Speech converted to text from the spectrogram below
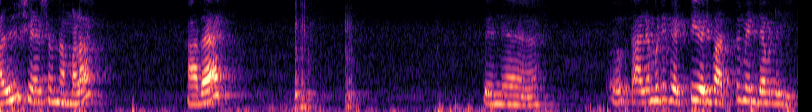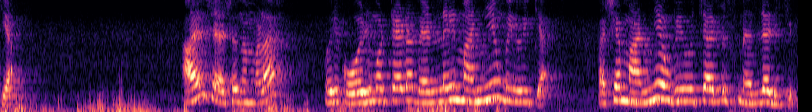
അതിനുശേഷം നമ്മൾ അത് പിന്നെ തലമുടി കെട്ടി ഒരു പത്ത് മിനിറ്റ് അവിടെ ഇരിക്കുക. അതിനുശേഷം നമ്മൾ ഒരു കോഴിമുട്ടയുടെ വെള്ളയും മഞ്ഞയും ഉപയോഗിക്കാം പക്ഷേ മഞ്ഞ ഉപയോഗിച്ചാൽ ഒരു സ്മെല്ലടിക്കും.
